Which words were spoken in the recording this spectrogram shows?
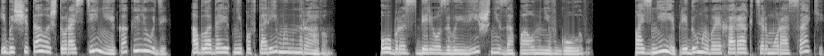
ибо считала, что растения, как и люди, обладают неповторимым нравом. Образ березовой вишни запал мне в голову. Позднее, придумывая характер Мурасаки,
